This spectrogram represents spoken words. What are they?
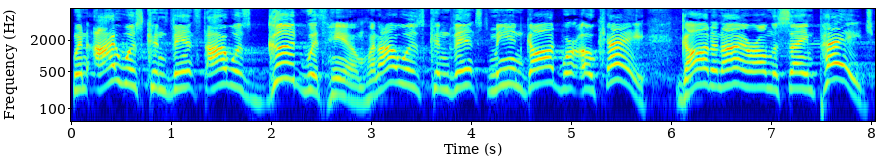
When I was convinced I was good with him, when I was convinced me and God were okay, God and I are on the same page.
